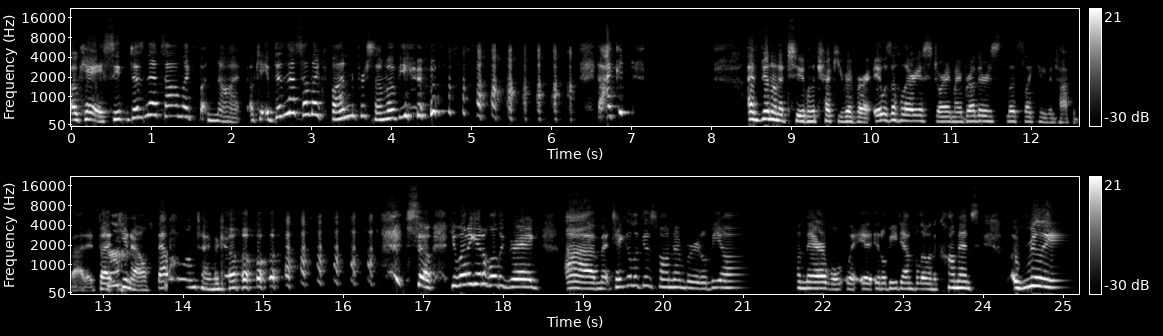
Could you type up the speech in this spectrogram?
Okay, see, doesn't that sound like fun? Not okay. Doesn't that sound like fun for some of you? I could. I've been on a tube on the Truckee River. It was a hilarious story. My brothers, let's like even talk about it. But you know, that was a long time ago. so if you want to get a hold of Greg, um, take a look at his phone number. It'll be on, on there. We'll, it, will be down below in the comments. Really,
